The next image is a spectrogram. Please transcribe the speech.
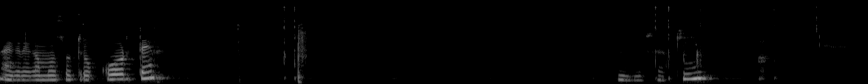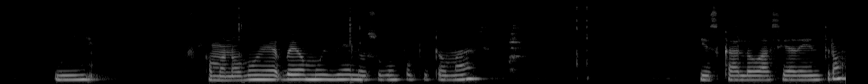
Agregamos otro corte Vamos aquí. Y como no veo muy bien lo subo un poquito más. Y escalo hacia adentro.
